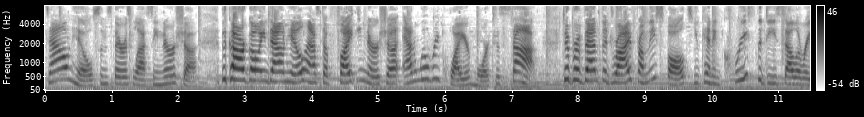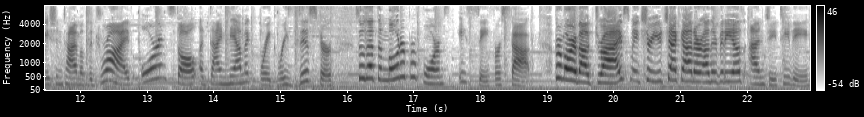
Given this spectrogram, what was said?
downhill since there is less inertia. The car going downhill has to fight inertia and will require more to stop. To prevent the drive from these faults, you can increase the deceleration time of the drive or install a dynamic brake resistor so that the motor performs a safer stop. For more about drives, make sure you check out our other videos on GTV.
